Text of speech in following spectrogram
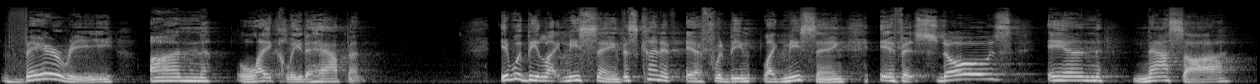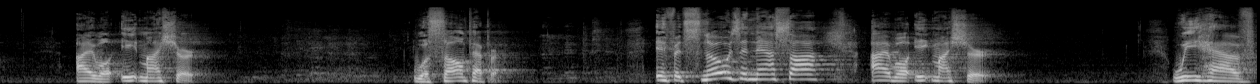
very unlikely to happen. It would be like me saying, this kind of if would be like me saying, if it snows in Nassau, I will eat my shirt with salt and pepper. If it snows in Nassau, I will eat my shirt. We have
